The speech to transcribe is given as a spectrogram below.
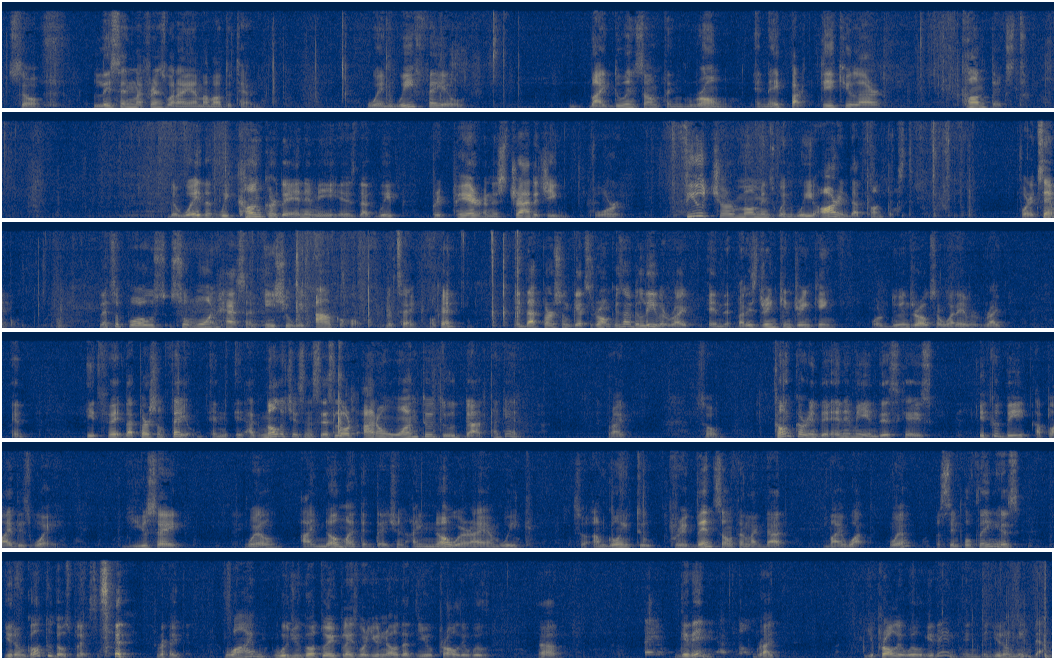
So, listen, my friends, what I am about to tell you. When we fail by doing something wrong in a particular context, the way that we conquer the enemy is that we prepare a strategy for future moments when we are in that context. For example, let's suppose someone has an issue with alcohol, let's say, okay? And that person gets drunk. He's a believer, right? And but he's drinking, drinking, or doing drugs or whatever, right? And it that person failed and acknowledges and says, Lord, I don't want to do that again, right? So, conquering the enemy in this case, it could be applied this way. You say, Well, I know my temptation, I know where I am weak, so I'm going to prevent something like that by what? Well, a simple thing is you don't go to those places, right? Why would you go to a place where you know that you probably will uh, give in, right? You probably will give in, and, and you don't need that.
